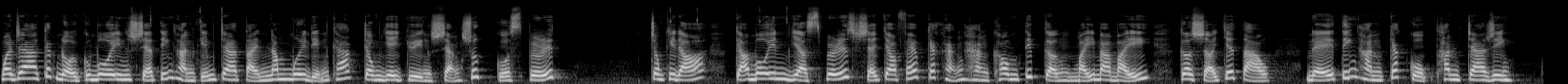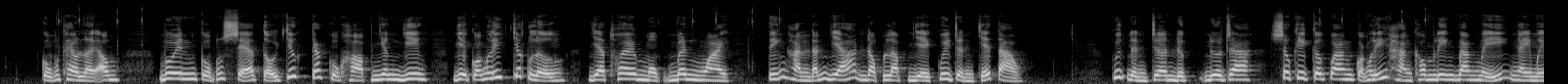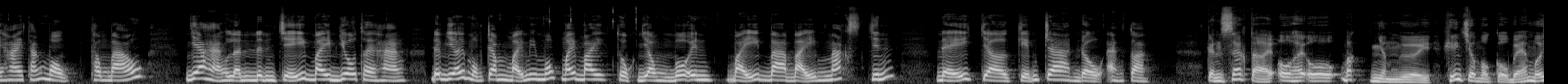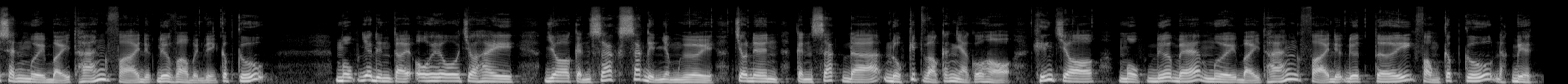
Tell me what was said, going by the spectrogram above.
Ngoài ra, các đội của Boeing sẽ tiến hành kiểm tra tại 50 điểm khác trong dây chuyền sản xuất của Spirit trong khi đó, cả Boeing và Spirit sẽ cho phép các hãng hàng không tiếp cận 737 cơ sở chế tạo để tiến hành các cuộc thanh tra riêng. Cũng theo lời ông, Boeing cũng sẽ tổ chức các cuộc họp nhân viên về quản lý chất lượng và thuê một bên ngoài tiến hành đánh giá độc lập về quy trình chế tạo. Quyết định trên được đưa ra sau khi cơ quan quản lý hàng không liên bang Mỹ ngày 12 tháng 1 thông báo gia hạn lệnh đình chỉ bay vô thời hạn đối với 171 máy bay thuộc dòng Boeing 737 MAX 9 để chờ kiểm tra độ an toàn. Cảnh sát tại Ohio bắt nhầm người, khiến cho một cậu bé mới sinh 17 tháng phải được đưa vào bệnh viện cấp cứu. Một gia đình tại Ohio cho hay, do cảnh sát xác định nhầm người, cho nên cảnh sát đã đột kích vào căn nhà của họ, khiến cho một đứa bé 17 tháng phải được đưa tới phòng cấp cứu đặc biệt.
